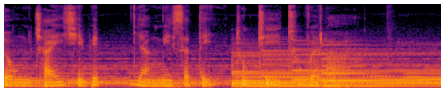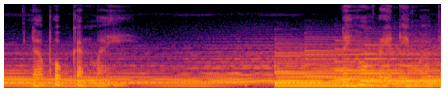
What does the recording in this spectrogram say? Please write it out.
จงใช้ชีวิตอย่างมีสติทุกที่ทุกเวลา แล้วพบกันใหม่ ในห้องเรียน MRP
